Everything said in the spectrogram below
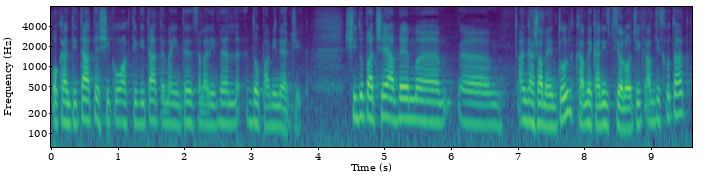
o cantitate și cu o activitate mai intensă la nivel dopaminergic. Și după aceea avem uh, uh, angajamentul ca mecanism psihologic, am discutat,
